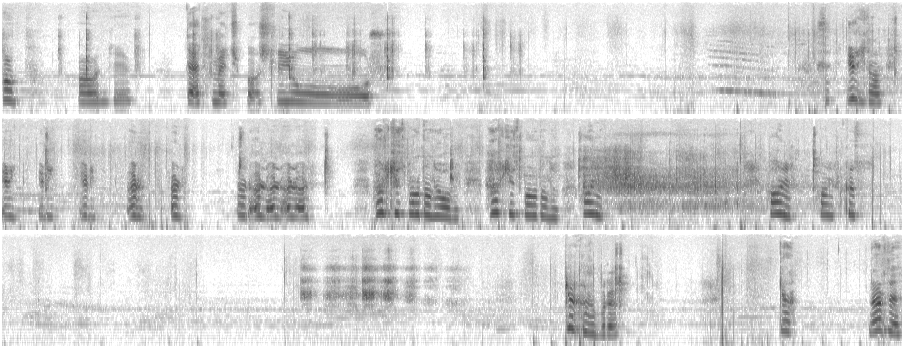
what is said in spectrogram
Hop. Hadi. Deathmatch başlıyor. Yürü git abi. Yürü. Yürü git. Yürü git. Öl. Öl. Öl. Öl. Öl. Öl. Öl. Herkes bana dalıyor abi. Herkes bana dalıyor. Hayır. Hayır. Hayır kız. Kızı buraya. Gel. Nerede?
